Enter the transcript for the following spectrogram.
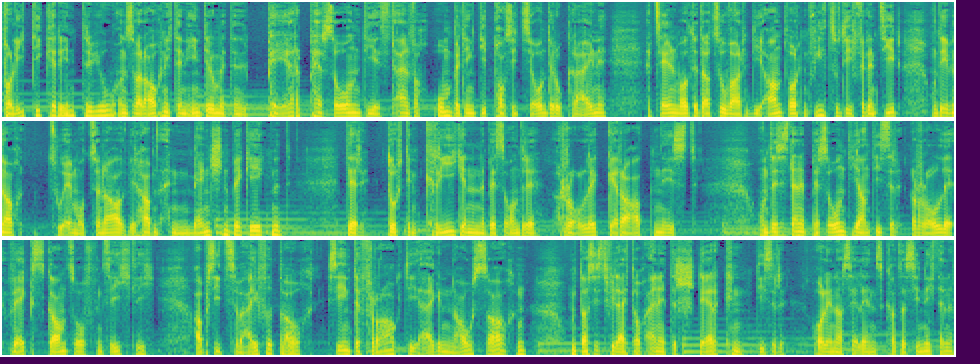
Politikerinterview und es war auch nicht ein Interview mit einer PR-Person, die jetzt einfach unbedingt die Position der Ukraine erzählen wollte. Dazu waren die Antworten viel zu differenziert und eben auch zu emotional. Wir haben einen Menschen begegnet, der durch den Krieg in eine besondere Rolle geraten ist und es ist eine Person, die an dieser Rolle wächst, ganz offensichtlich, aber sie zweifelt auch, sie hinterfragt die eigenen Aussagen und das ist vielleicht auch eine der Stärken dieser Olena Selenska, dass sie nicht eine,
